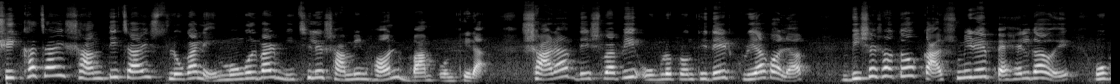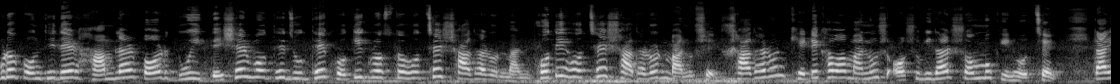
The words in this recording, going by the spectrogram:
শিক্ষা চাই, শান্তি চাই স্লোগানে মঙ্গলবার মিছিলে সামিল হন বামপন্থীরা। সারা দেশব্যাপী উগ্রপন্থীদের ক্রিয়াকলাপ, বিশেষত কাশ্মীরে পেহেলগাঁওয়ে উগ্রপন্থীদের হামলার পর দুই দেশের মধ্যে যুদ্ধে ক্ষতিগ্রস্ত হচ্ছে সাধারণ মানুষ ক্ষতি হচ্ছে সাধারণ মানুষের। সাধারণ খেটে খাওয়া মানুষ অসুবিধার সম্মুখীন হচ্ছেন। তাই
